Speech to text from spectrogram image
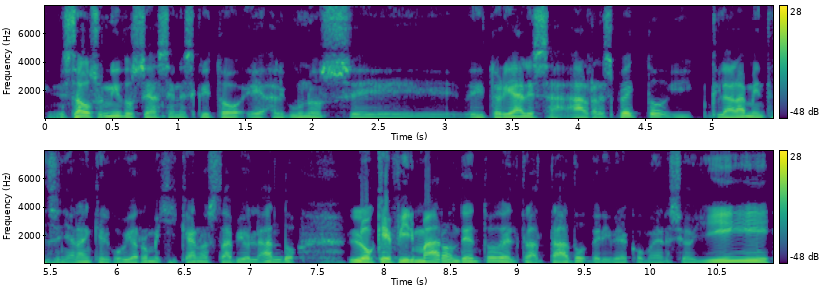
en Estados Unidos se han escrito eh, algunos eh, editoriales al respecto y claramente señalan que el gobierno mexicano está violando lo que firmaron dentro del Tratado de Libre Comercio. Y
